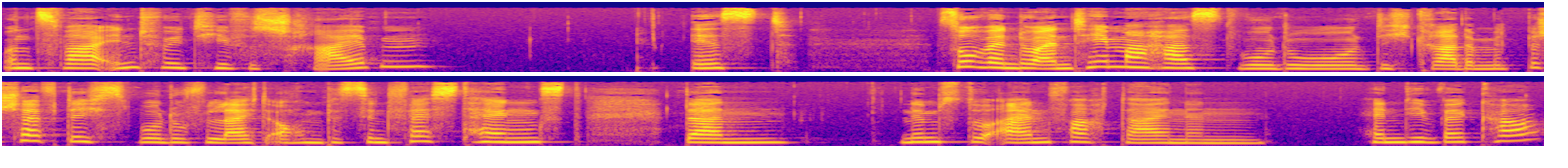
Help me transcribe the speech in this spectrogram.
Und zwar intuitives Schreiben ist so, wenn du ein Thema hast, wo du dich gerade mit beschäftigst, wo du vielleicht auch ein bisschen festhängst, dann nimmst du einfach deinen Handywecker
